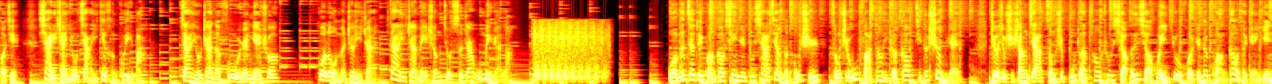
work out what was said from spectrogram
伙计，下一站油价一定很贵吧？”加油站的服务人员说：“过了我们这一站，下一站每升就四点五美元了。”我们在对广告信任度下降的同时，总是无法当一个高级的圣人。这就是商家总是不断抛出小恩小惠诱惑人的广告的原因。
